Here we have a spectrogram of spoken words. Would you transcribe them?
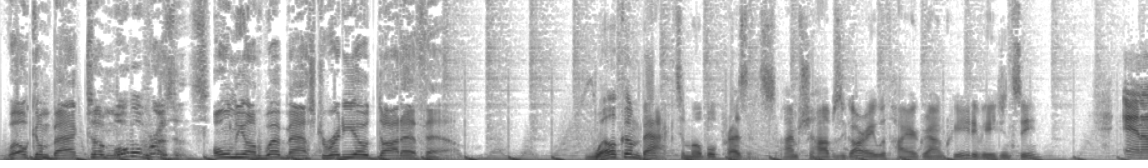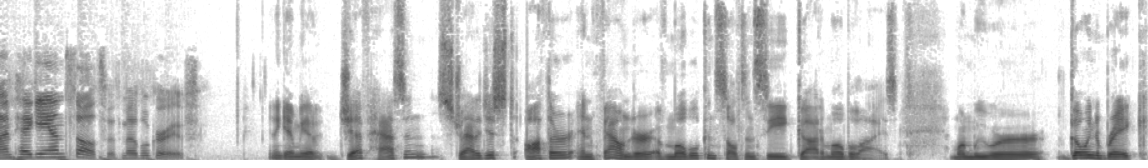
Welcome back to Mobile Presence, only on WebmasterRadio.fm. Welcome back to Mobile Presence. I'm Shahab Zargari with Higher Ground Creative Agency. And I'm Peggy Anne Salz with Mobile Groove. And again, we have Jeff Hasen, strategist, author, and founder of mobile consultancy Gotta Mobilize. When we were going to break,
